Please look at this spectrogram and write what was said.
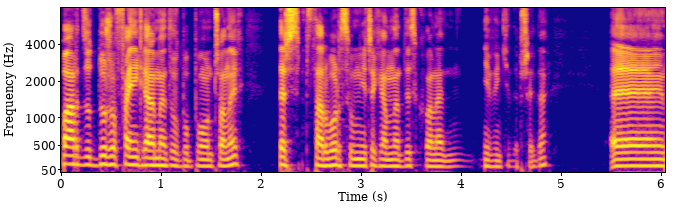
bardzo dużo fajnych elementów było połączonych. Też Star Warsy u mnie czekam na dysku, ale nie wiem kiedy przejdę. E,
